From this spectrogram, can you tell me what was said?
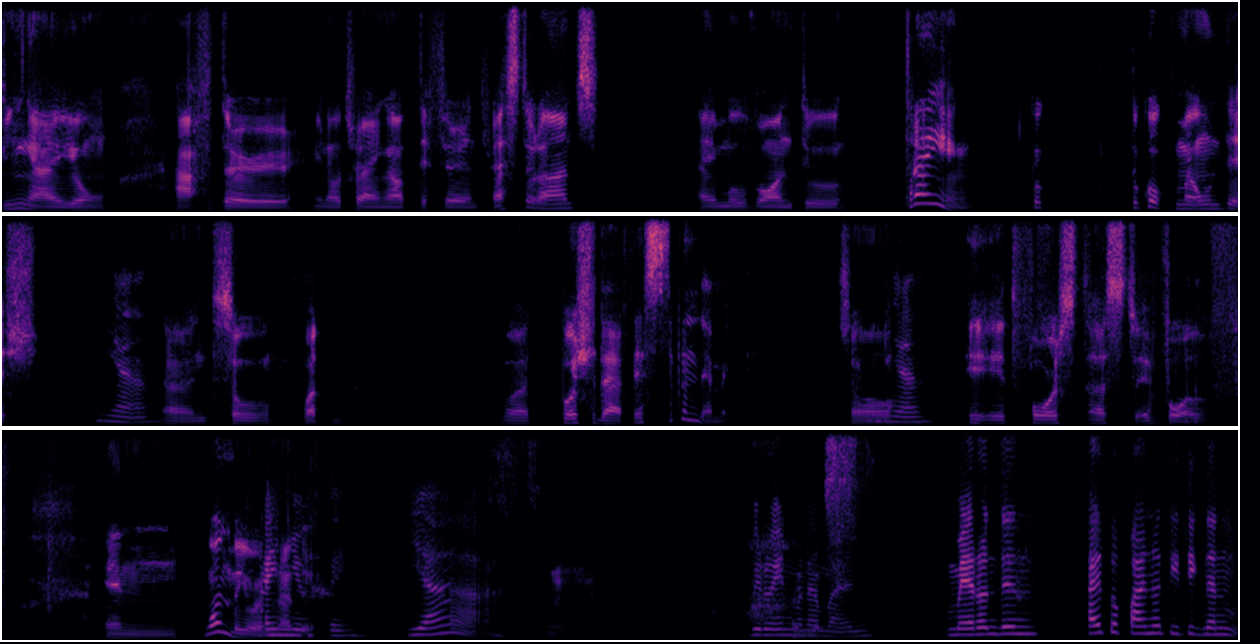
yun nga, yung after, you know, trying out different restaurants, I move on to trying to, to cook my own dish. Yeah. And so what what pushed that is the pandemic. So yeah. it, it forced us to evolve in one way or new another. things. Yeah. Mm. Biruin mo Ah, yes. Meron din, kahit pa paano titignan,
